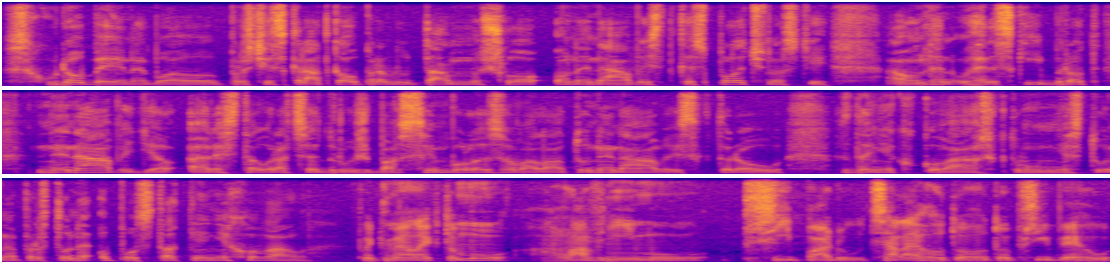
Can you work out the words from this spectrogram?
z chudoby, nebo prostě zkrátka opravdu tam šlo o nenávist ke společnosti. A on ten Uherský Brod nenáviděl a restaurace Družba symbolizovala tu nenávist, kterou Zdeněk Kovář k tomu městu naprosto neopodstatněně choval. Pojďme ale k tomu hlavnímu případu celého tohoto příběhu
